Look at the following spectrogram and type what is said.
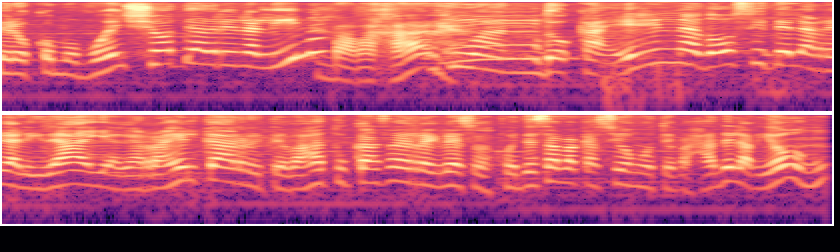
Pero como buen shot de adrenalina, va a bajar. Cuando caes en la dosis de la realidad y agarras el carro y te vas a tu casa de regreso después de esa vacación o te bajas del avión,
